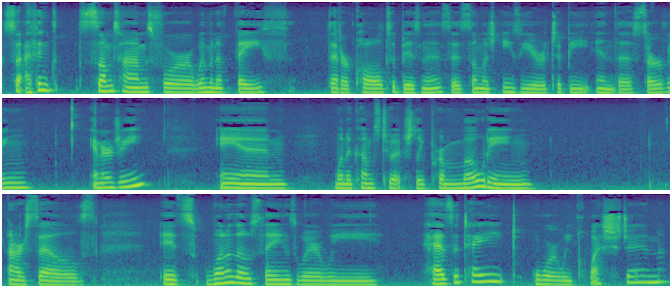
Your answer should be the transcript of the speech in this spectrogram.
so I think sometimes for women of faith that are called to business, it's so much easier to be in the serving energy. And when it comes to actually promoting ourselves, it's one of those things where we hesitate or we question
